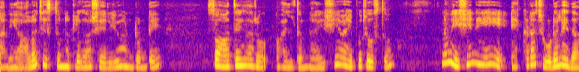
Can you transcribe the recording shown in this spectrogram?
అని ఆలోచిస్తున్నట్లుగా షెర్యు అంటుంటే స్వాతి గారు వెళ్తున్న ఇషి వైపు చూస్తూ నువ్వు ఇషిని ఎక్కడా చూడలేదా?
